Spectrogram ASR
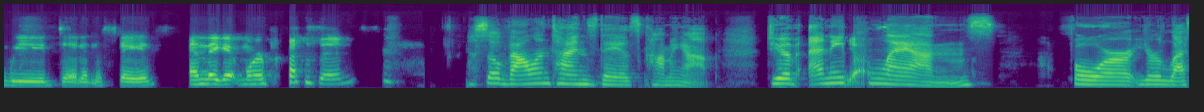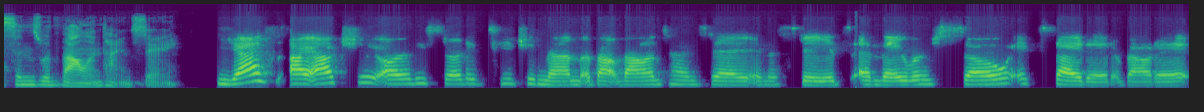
we did in the States, and they get more presents. So Valentine's Day is coming up. Do you have any Yes. plans for your lessons with Valentine's Day? Yes, I actually already started teaching them about Valentine's Day in the States, and they were so excited about it.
